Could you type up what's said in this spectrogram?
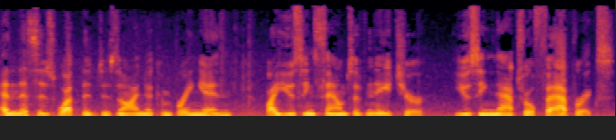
And this is what the designer can bring in by using sounds of nature, using natural fabrics,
